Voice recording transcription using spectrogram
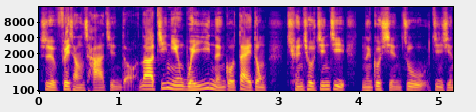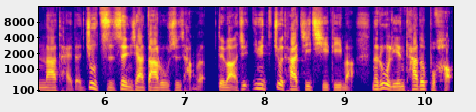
是非常差劲的哦。那今年唯一能够带动全球经济能够显著进行拉抬的，就只剩下大陆市场了，对吧？就因为就它基期低嘛。那如果连它都不好，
